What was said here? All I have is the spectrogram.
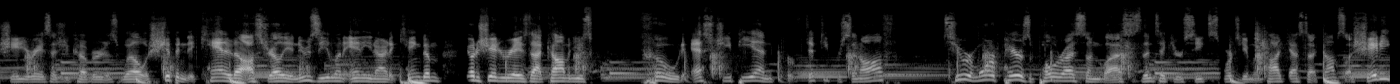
Shady Rays has you covered as well with shipping to Canada, Australia, New Zealand, and the United Kingdom. Go to shadyrays.com and use code SGPN for 50% off two or more pairs of polarized sunglasses. Then take your receipt to sportsgamblingpodcast.com slash shady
